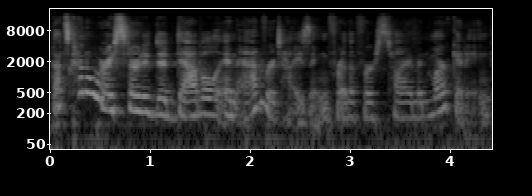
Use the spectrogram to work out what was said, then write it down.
That's kind of where I started to dabble in advertising for the first time and marketing.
